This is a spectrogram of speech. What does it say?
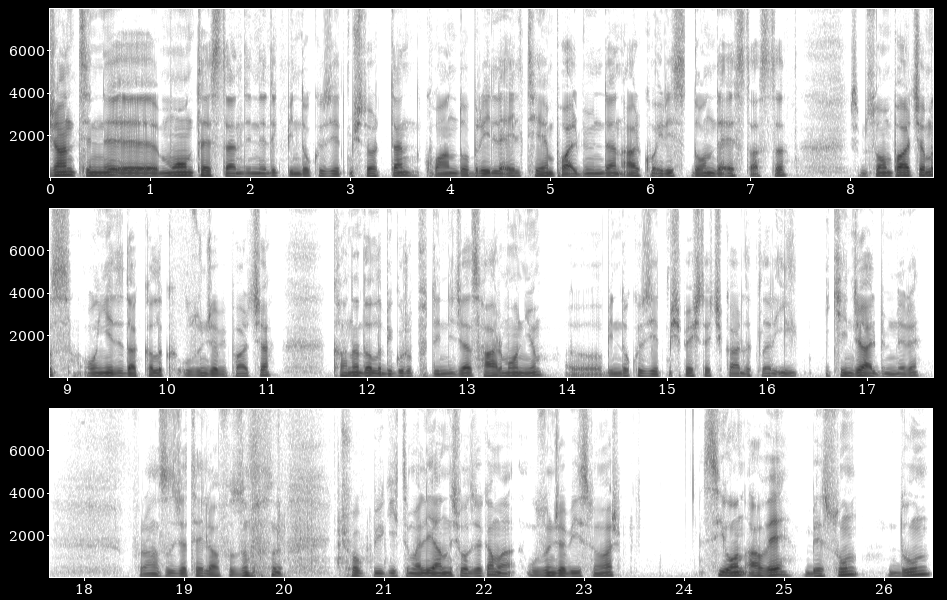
Arjantinli e, Montes'ten dinledik. 1974'ten Cuando Brille El Tiempo albümünden Arco Iris Donde Estas'tı. Şimdi son parçamız 17 dakikalık uzunca bir parça. Kanadalı bir grup dinleyeceğiz. Harmonium. E, 1975'te çıkardıkları ilk, ikinci albümleri. Fransızca telaffuzum çok büyük ihtimalle yanlış olacak ama uzunca bir ismi var. Sion Ave Besun Dun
